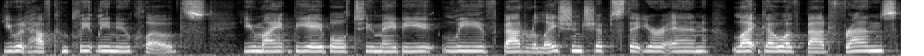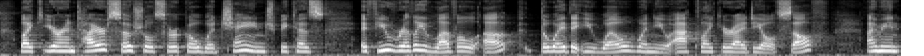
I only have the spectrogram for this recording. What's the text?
You would have completely new clothes you might be able to maybe leave bad relationships that you're in, let go of bad friends. Like your entire social circle would change because if you really level up the way that you will when you act like your ideal self, I mean,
